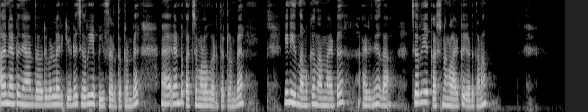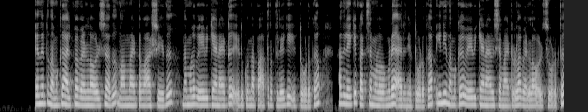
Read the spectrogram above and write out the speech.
അതിനായിട്ട് ഞാൻ എന്താ ഒരു വെള്ളരിക്കയുടെ ചെറിയ പീസ് എടുത്തിട്ടുണ്ട്. രണ്ട് പച്ചമുളകും എടുത്തിട്ടുണ്ട്. ഇനി ഇത് നമുക്ക് നന്നായിട്ട് അരിഞ്ഞ് ഇതാ ചെറിയ കഷ്ണങ്ങളായിട്ട് എടുക്കണം. എന്നിട്ട് നമുക്ക് അല്പം വെള്ളം ഒഴിച്ച് അത് നന്നായിട്ട് വാഷ് ചെയ്ത് നമ്മൾ വേവിക്കാനായിട്ട് എടുക്കുന്ന പാത്രത്തിലേക്ക് ഇട്ട് കൊടുക്കാം. അതിലേക്ക് പച്ചമുളകും കൂടെ അരിഞ്ഞിട്ട് കൊടുക്കാം. ഇനി നമുക്ക് വേവിക്കാൻ ആവശ്യമായിട്ടുള്ള വെള്ളം ഒഴിച്ചു കൊടുത്ത്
